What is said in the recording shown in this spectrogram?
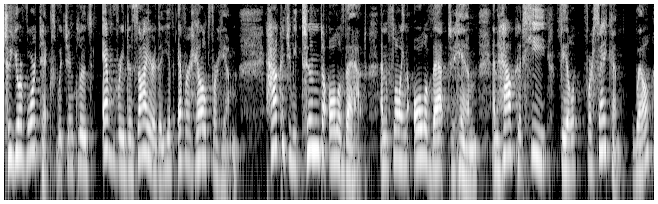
to your vortex which includes every desire that you've ever held for him. How could you be tuned to all of that and flowing all of that to him? And how could he feel forsaken? Well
